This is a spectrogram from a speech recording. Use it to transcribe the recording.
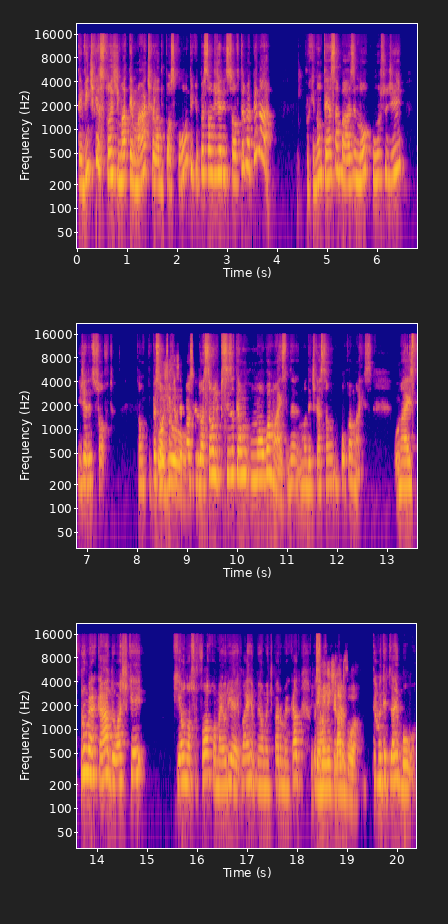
Tem 20 questões de matemática lá do pós-comp que o pessoal de engenharia de software vai penar, porque não tem essa base no curso de engenharia de software. Então, o pessoal Hoje que fazer pós-graduação, ele precisa ter um, um, algo a mais, né? uma dedicação um pouco a mais. Hoje... Mas para o mercado, eu acho que, que é o nosso foco, a maioria vai realmente para o mercado. O tem uma identidade boa. Tem uma identidade boa,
